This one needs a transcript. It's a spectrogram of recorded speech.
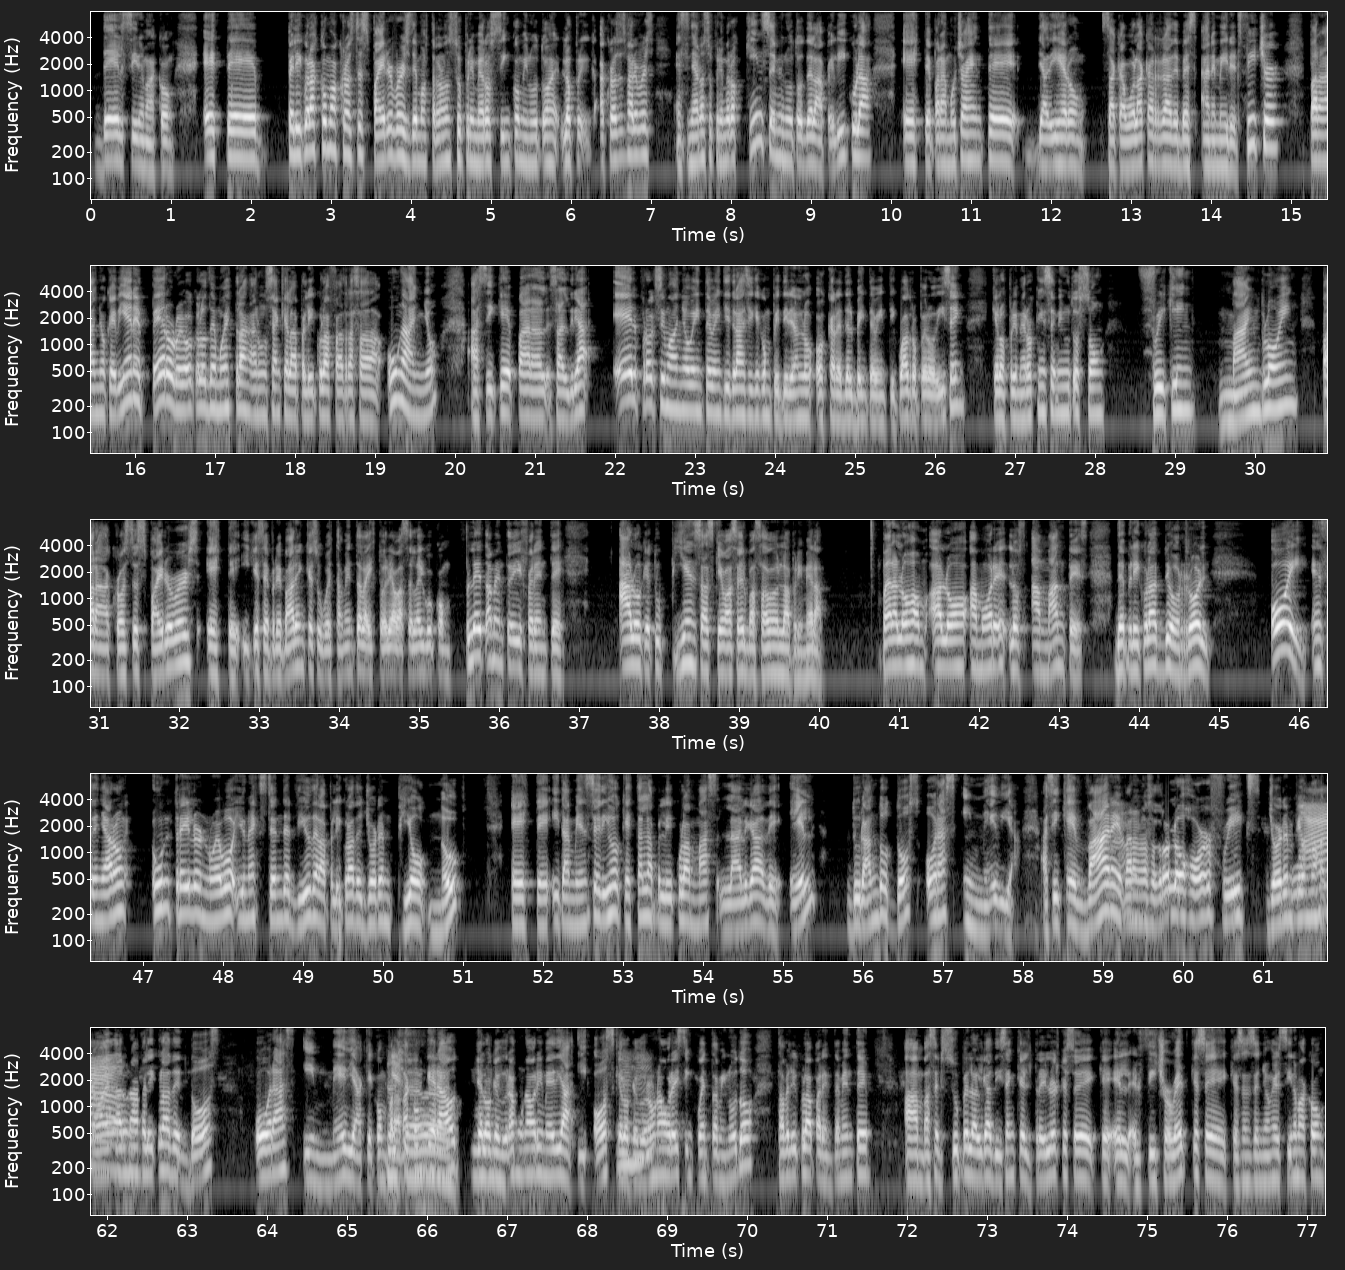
del CinemaCon. Este, películas como Across the Spider-Verse demostraron sus primeros cinco minutos. Los, Across the Spider-Verse enseñaron sus primeros 15 minutos de la película. Este, para mucha gente ya dijeron, se acabó la carrera de Best Animated Feature para el año que viene, pero luego que los demuestran, anuncian que la película fue atrasada un año, así que para, saldría el próximo año 2023, así que competirían los Oscars del 2024, pero dicen que los primeros 15 minutos son freaking mind blowing para Across the Spider-Verse este, y que se preparen que supuestamente la historia va a ser algo completamente diferente a lo que tú piensas que va a ser basado en la primera. Para los, los amores, los amantes de películas de horror, hoy enseñaron un trailer nuevo y una extended view de la película de Jordan Peele, Nope. Este, y también se dijo que esta es la película más larga de él durando dos horas y media. Así que vale, para nosotros los horror freaks, Jordan Peele nos acaba de dar una película de dos horas y media, que comparada con Get Out, que lo que dura es una hora y media, y Oz, que lo que dura una hora y cincuenta minutos, esta película aparentemente um, va a ser súper larga. Dicen que el trailer que se, que el, el featurette que se, que se enseñó en el cinema con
